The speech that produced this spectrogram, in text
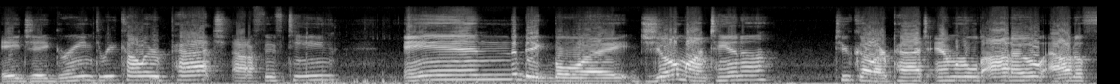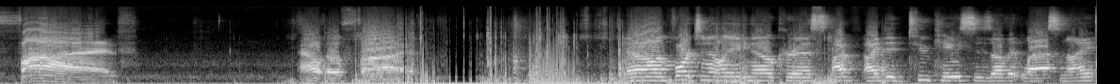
AJ Green, three color patch out of 15. And the big boy, Joe Montana, two color patch, Emerald Auto, out of five. Out of five. No, unfortunately, no, Chris. I I did two cases of it last night,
